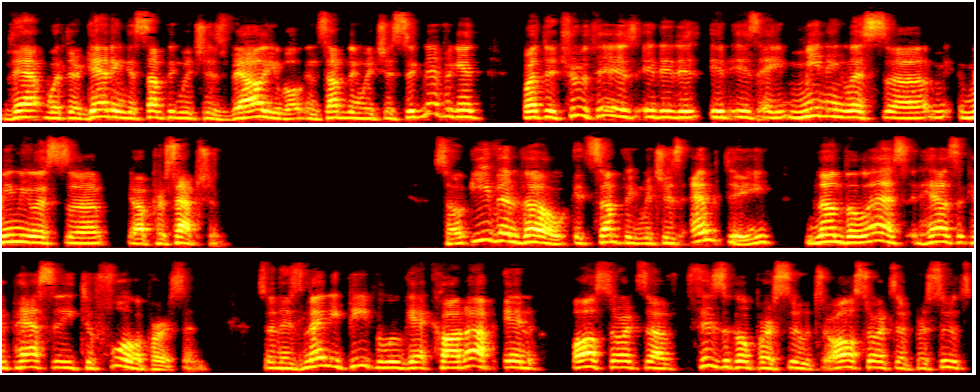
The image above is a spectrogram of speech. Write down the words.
that what they're getting is something which is valuable and something which is significant. But the truth is, it, it is it is a meaningless uh, meaningless uh, uh, perception. So even though it's something which is empty, nonetheless, it has the capacity to fool a person. So there's many people who get caught up in all sorts of physical pursuits or all sorts of pursuits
